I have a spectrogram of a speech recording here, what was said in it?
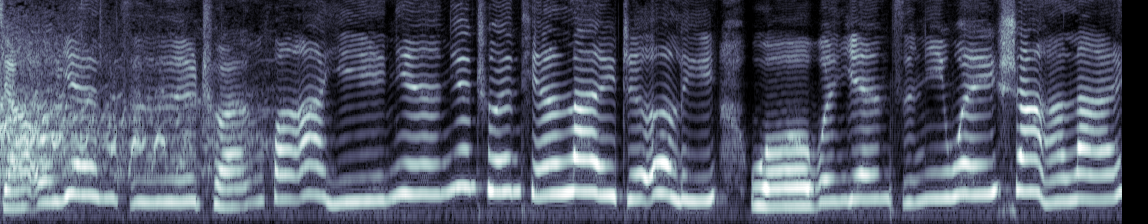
小燕子穿花衣，年年春天来这里。我问燕子你为啥来？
